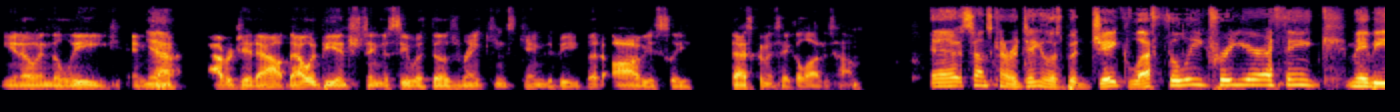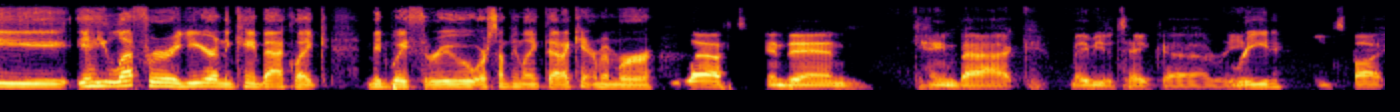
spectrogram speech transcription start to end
you know, in the league and yeah. kind of average it out. That would be interesting to see what those rankings came to be. But obviously, that's going to take a lot of time. And it sounds kind of ridiculous, but Jake left the league for a year, I think. Maybe, yeah, he left for a year and then came back like midway through or something like that. I can't remember. He left and then came back maybe to take a Reed, Reed. Spot.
